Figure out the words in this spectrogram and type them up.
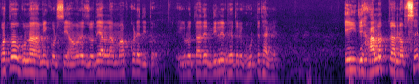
কত গুণা আমি করছি, আমার যদি আল্লাহ মাফ করে দিত, এগুলো তাদের দিলের ভেতরে ঘুরতে থাকে। এই যে হালতটা নফসের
